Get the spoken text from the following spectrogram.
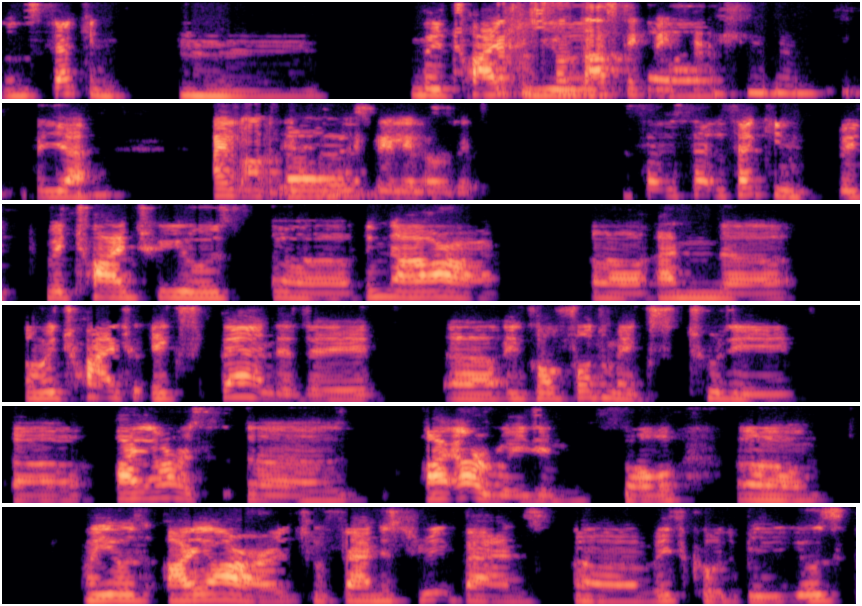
Mm. second, mm, we try That to use fantastic uh, paper. yeah. I love it. Uh, I really love it. Se- se- Second, we, we try to use uh, uh, and uh, we try to expand the uh, aquaphotomics to the uh, IR, uh, IR region. So um, we use IR to find three bands uh, which could be used,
